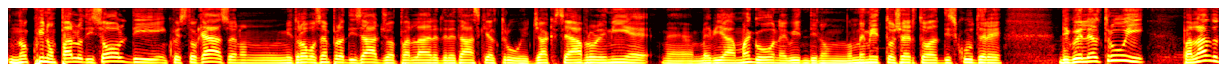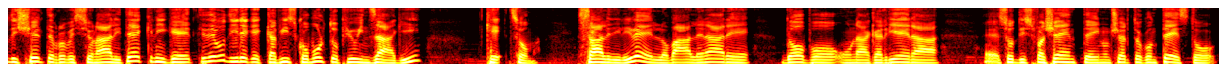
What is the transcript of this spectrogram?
no, qui non parlo di soldi in questo caso e non mi trovo sempre a disagio a parlare delle tasche altrui. Già che se apro le mie mi via un magone, quindi non, non mi metto certo a discutere di quelle altrui. Parlando di scelte professionali, tecniche, ti devo dire che capisco molto più Inzaghi, che insomma sale di livello, va a allenare dopo una carriera eh, soddisfacente in un certo contesto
